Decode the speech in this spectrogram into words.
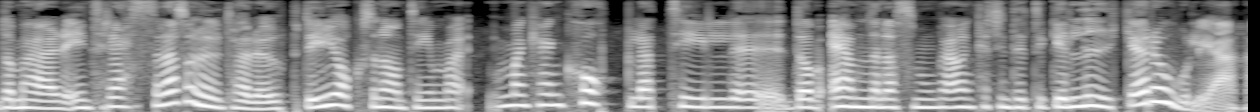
de här intressena som du tar upp, det är ju också någonting man, man kan koppla till eh, de ämnena som man kanske inte tycker är lika roliga.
